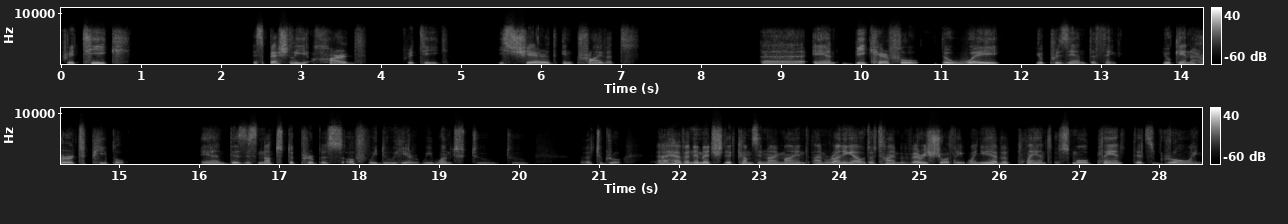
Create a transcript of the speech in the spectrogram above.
Critique, especially hard critique, is shared in private. Uh, and be careful the way you present the thing. You can hurt people. And this is not the purpose of we do here. We want to, to, uh, to grow. I have an image that comes in my mind. I'm running out of time, very shortly, when you have a plant, a small plant that's growing,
